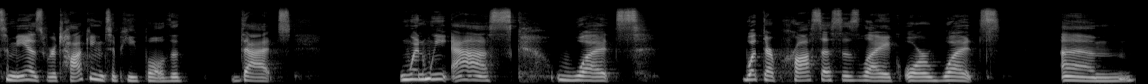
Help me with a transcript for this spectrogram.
to me as we're talking to people that that when we ask what what their process is like or what um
